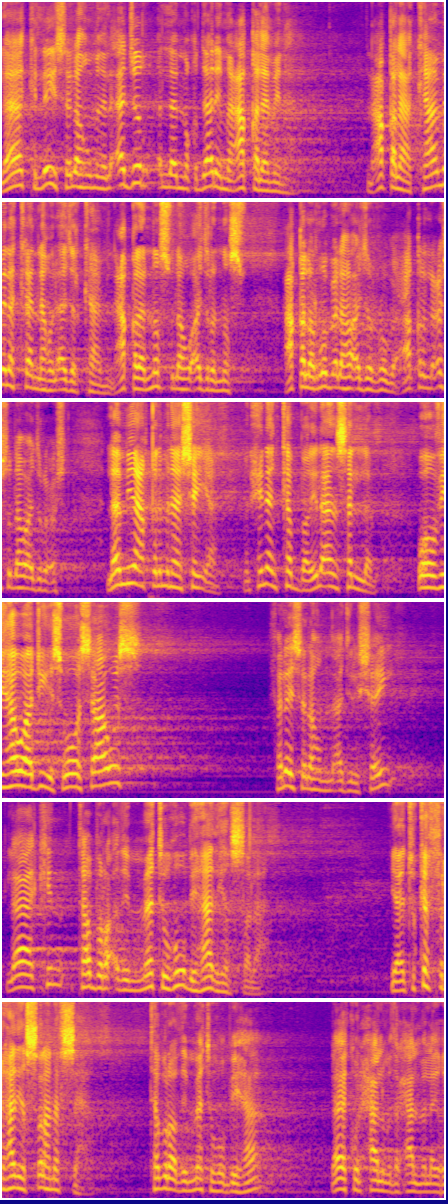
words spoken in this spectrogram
لكن ليس له من الأجر إلا بمقدار ما عقل منها. إن عقلها كاملة كان له الأجر كامل عقل النصف له أجر النصف. عقل الربع له أجر الربع عقل العشر له أجر العشر. لم يعقل منها شيئا. من حين أن كبر إلى أن سلم وهو في هواجيس ووساوس فليس له من أجر شيء لكن تبرأ ذمته بهذه الصلاة. يعني تكفر هذه الصلاة نفسها. تبرأ ذمته بها. لا يكون حاله مثل حال من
